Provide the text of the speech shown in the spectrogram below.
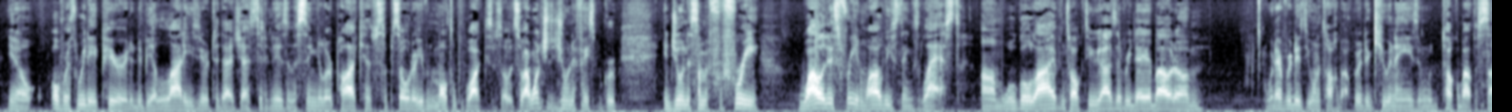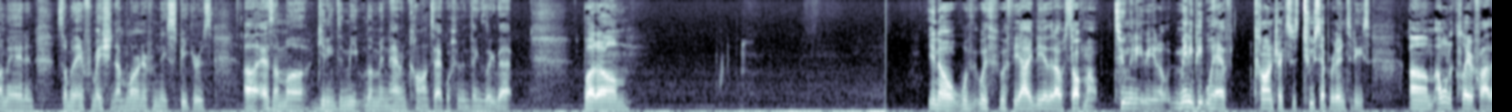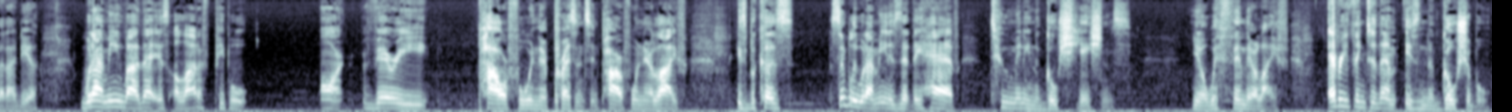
you know, over a three day period, it'd be a lot easier to digest than it is in a singular podcast episode or even multiple podcast episodes. So I want you to join the Facebook group and join the summit for free while it is free and while these things last. Um, we'll go live and talk to you guys every day about um, whatever it is you want to talk about. We'll do Q and A's and we'll talk about the summit and some of the information I'm learning from these speakers uh, as I'm uh, getting to meet with them and having contact with them and things like that. But um, you know, with, with, with the idea that I was talking about, too many, you know, many people have contracts with two separate entities. Um, I want to clarify that idea. What I mean by that is a lot of people aren't very powerful in their presence and powerful in their life is because simply what I mean is that they have too many negotiations, you know, within their life. Everything to them is negotiable.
